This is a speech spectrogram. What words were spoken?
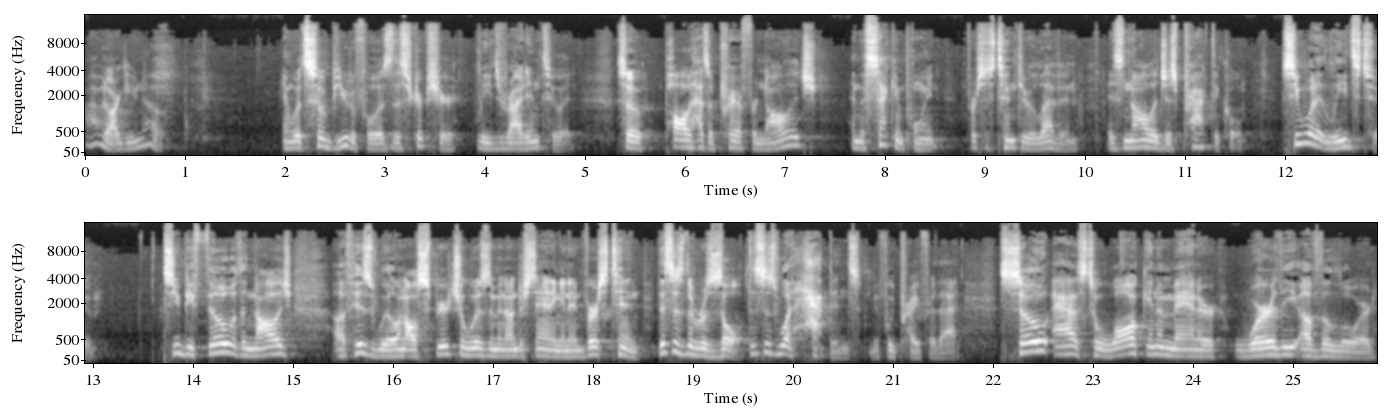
I would argue no. And what's so beautiful is the scripture leads right into it. So Paul has a prayer for knowledge, and the second point verses 10 through 11, is knowledge is practical. See what it leads to. So you be filled with the knowledge of his will and all spiritual wisdom and understanding. And in verse 10, this is the result. This is what happens if we pray for that. So as to walk in a manner worthy of the Lord,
